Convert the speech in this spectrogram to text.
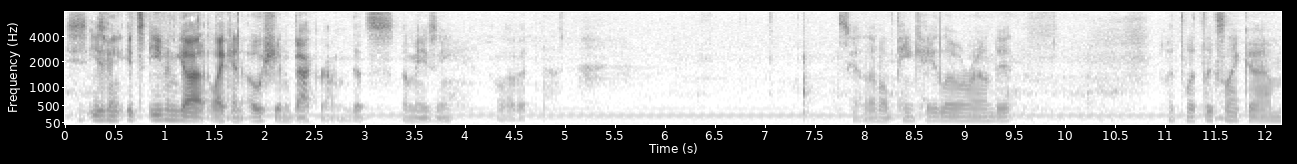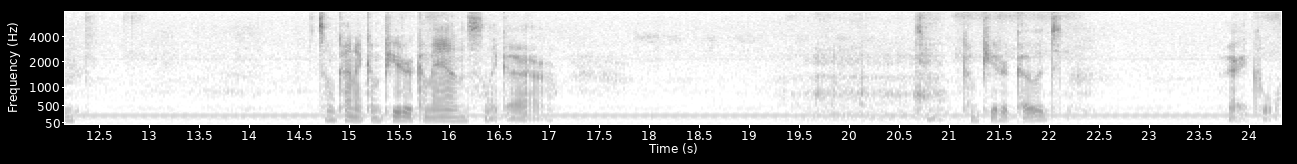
It's even, it's even got like an ocean background. That's amazing. I love it. It's got a little pink halo around it with what looks like um, some kind of computer commands, like a uh, computer codes. Very cool.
